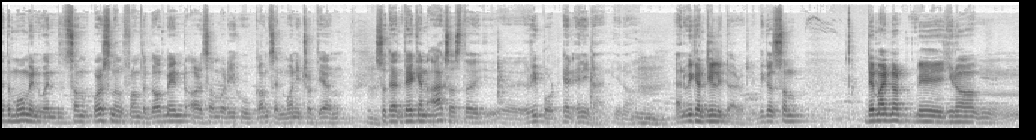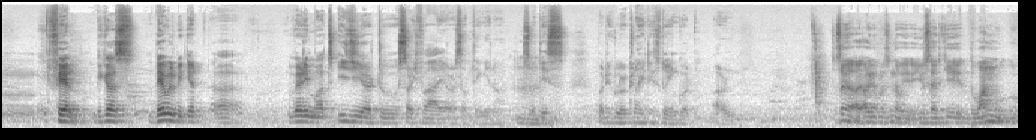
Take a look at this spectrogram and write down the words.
at the moment when some personnel from the government or somebody who comes and monitor them, Mm. so that they can access the uh, report at any time, you know, Mm. and we can deal it directly because some they might not be, you know, mm, fail because they will be get uh, very much easier to certify or something, you know. So Mm. this particular client is doing good. Or, So, sir, I, I understand that you said कि the one who,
